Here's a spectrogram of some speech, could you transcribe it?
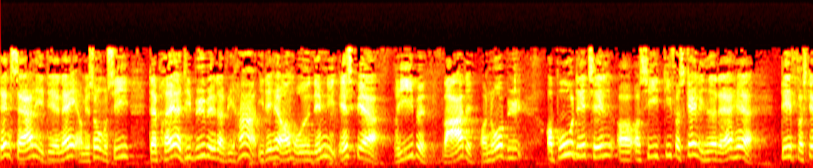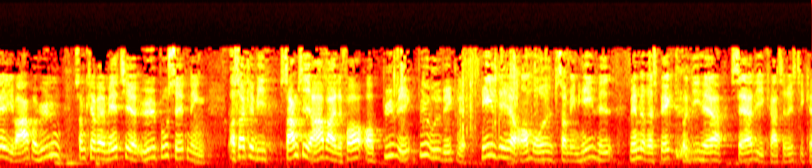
den særlige DNA, om jeg så må sige, der præger de bybilleder, vi har i det her område, nemlig Esbjerg, Ribe, Varde og Nordby, og bruge det til at, at sige, at de forskelligheder, der er her, det er forskellige varer på hylden, som kan være med til at øge bosætningen. Og så kan vi samtidig arbejde for at by, byudvikle hele det her område som en helhed, men med respekt for de her særlige karakteristika.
